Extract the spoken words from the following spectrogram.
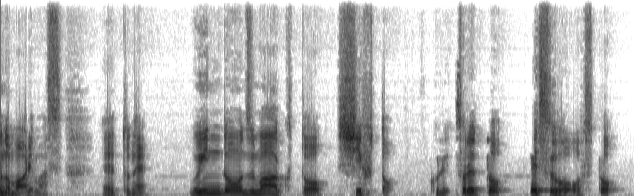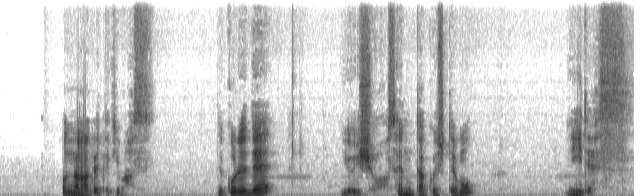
うのもあります。えっとね、Windows マークと Shift、それと S を押すと、こんなのが出てきます。で、これで、よいしょ、選択してもいいです。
